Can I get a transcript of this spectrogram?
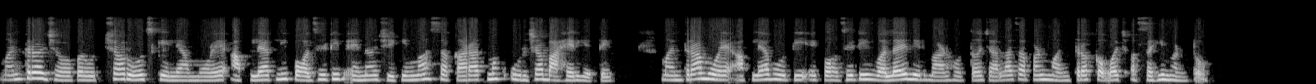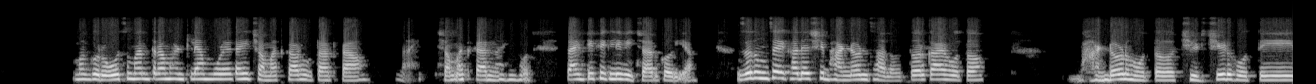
मंत्र जप रोजच्या रोज केल्यामुळे आपल्यातली पॉझिटिव्ह एनर्जी किंवा सकारात्मक ऊर्जा बाहेर येते. मंत्रामुळे आपल्या भोवती एक पॉझिटिव्ह वलय निर्माण होतं ज्यालाच आपण मंत्र कवच असंही म्हणतो. मग रोज मंत्र म्हटल्यामुळे काही चमत्कार होतात का? नाही चमत्कार नाही होत. सायंटिफिकली विचार करूया. जर तुमचं एखाद्याशी भांडण झालं तर काय होतं? भांडण होतं चिडचिड होते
